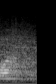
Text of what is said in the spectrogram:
one.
